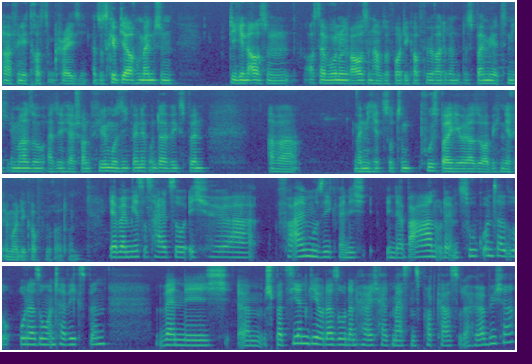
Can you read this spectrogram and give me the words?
aber finde ich trotzdem crazy. Also es gibt ja auch Menschen, die gehen aus, dem, aus der Wohnung raus und haben sofort die Kopfhörer drin. Das ist bei mir jetzt nicht immer so. Also ich höre schon viel Musik, wenn ich unterwegs bin. Aber wenn ich jetzt so zum Fußball gehe oder so, habe ich nicht immer die Kopfhörer drin. Ja, bei mir ist es halt so, ich höre vor allem Musik, wenn ich in der Bahn oder im Zug unter so, oder so unterwegs bin. Wenn ich ähm, spazieren gehe oder so, dann höre ich halt meistens Podcasts oder Hörbücher.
